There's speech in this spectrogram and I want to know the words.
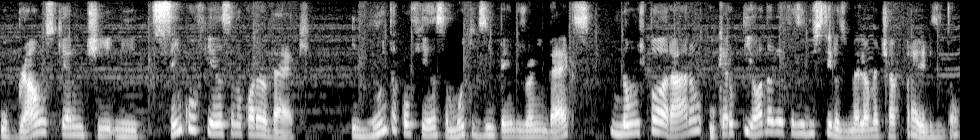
o Browns, que era um time sem confiança no quarterback e muita confiança, muito desempenho dos running backs, não exploraram o que era o pior da defesa dos Steelers, o melhor matchup para eles. Então,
